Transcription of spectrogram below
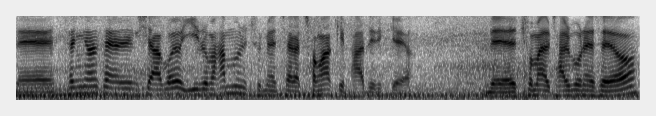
네, 생년생 시하고요. 이름 한문 주면 제가 정확히 봐드릴게요. 네, 주말 잘 보내세요.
